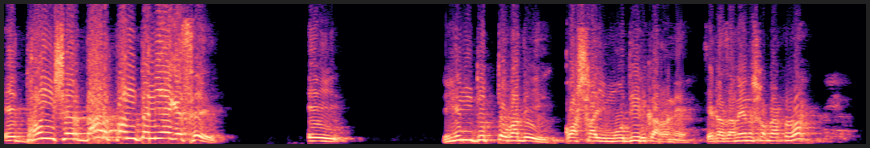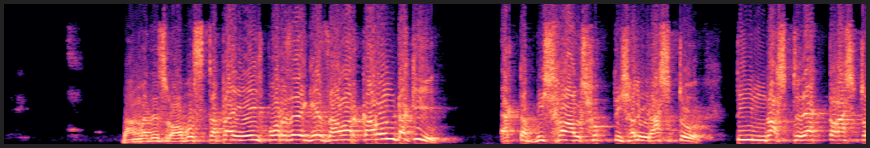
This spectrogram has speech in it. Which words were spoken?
এই ধ্বংসের দ্বার প্রান্তে নিয়ে গেছে। এই হিন্দুত্ববাদী কসাই মোদির কারণে। এটা জানেন সব আপনারা? বাংলাদেশের অবস্থাটা এই পর্যায়ে গিয়ে যাওয়ার কারণটা কি? একটা বিশাল শক্তিশালী রাষ্ট্র, তিন রাষ্ট্রের, একটা রাষ্ট্র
